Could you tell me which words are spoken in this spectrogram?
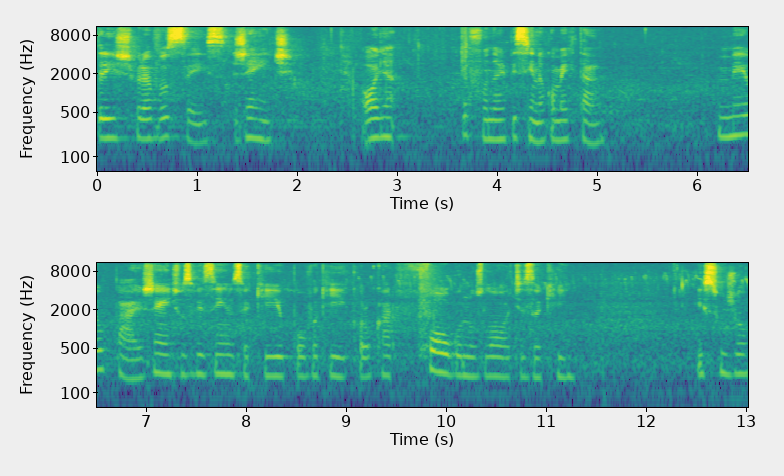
triste para vocês. Gente, olha o fundo da minha piscina, como é que tá? Meu pai, gente, os vizinhos aqui, o povo aqui colocaram fogo nos lotes aqui e sujou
